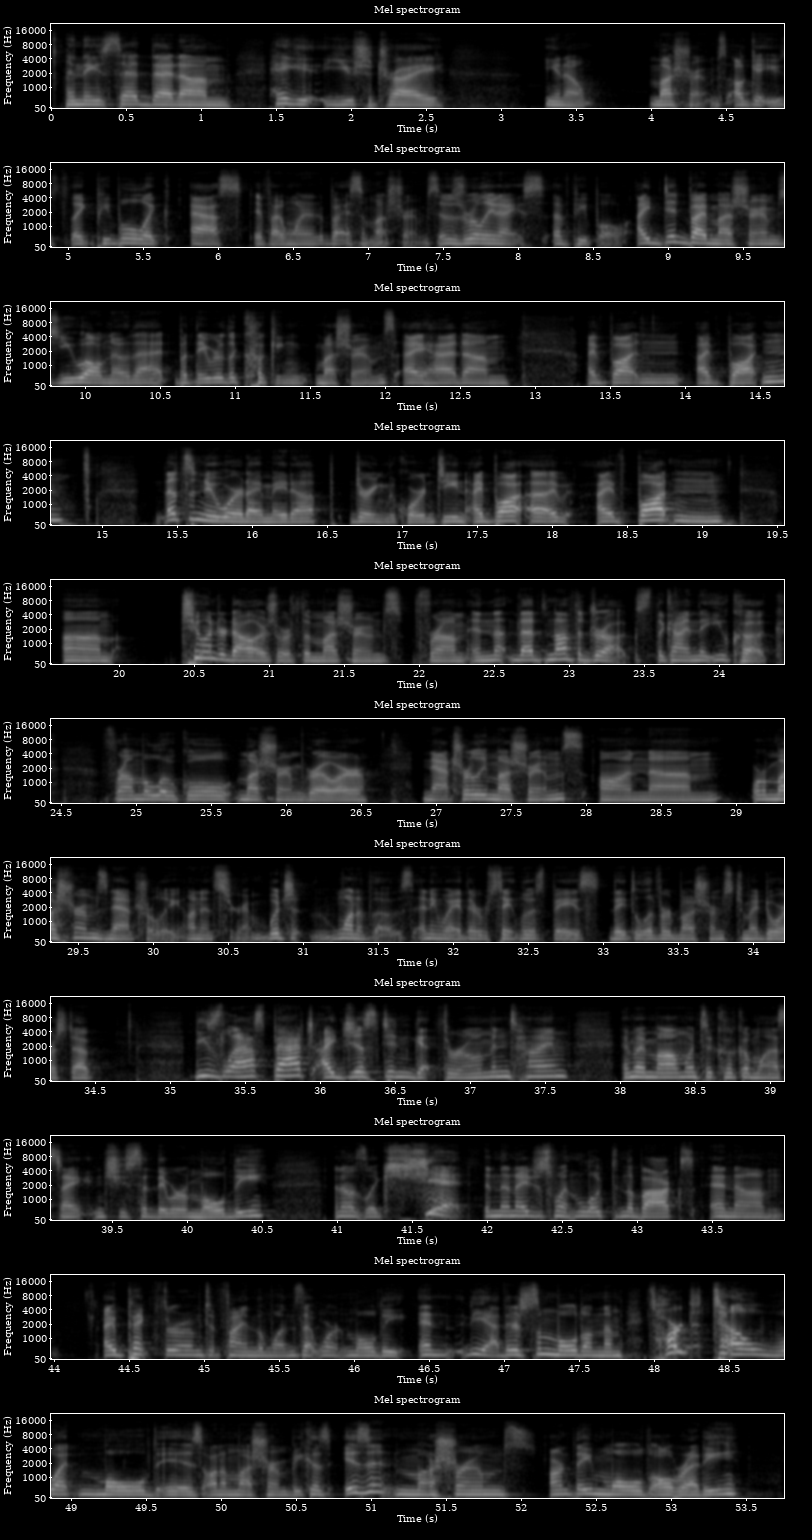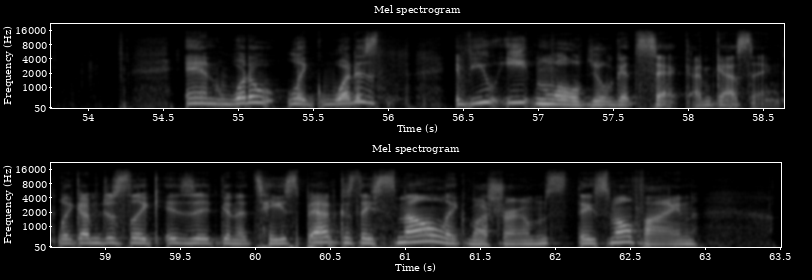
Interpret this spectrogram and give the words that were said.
and they said that um hey you should try you know mushrooms. I'll get you like people like asked if i wanted to buy some mushrooms. It was really nice of people. I did buy mushrooms. You all know that but they were the cooking mushrooms. I had um i've bought i've bought that's a new word i made up during the quarantine. I bought i've, I've bought um $200 worth of mushrooms from and that's not the drugs the kind that you cook from a local mushroom grower naturally mushrooms on um, or mushrooms naturally on Instagram, which one of those. Anyway, they're St. Louis based. They delivered mushrooms to my doorstep. These last batch, I just didn't get through them in time. And my mom went to cook them last night and she said they were moldy. And I was like, shit. And then I just went and looked in the box and um, I picked through them to find the ones that weren't moldy. And yeah, there's some mold on them. It's hard to tell what mold is on a mushroom because isn't mushrooms, aren't they mold already? And what do like what is if you eat mold, you'll get sick, I'm guessing. Like I'm just like is it going to taste bad because they smell like mushrooms. They smell fine.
